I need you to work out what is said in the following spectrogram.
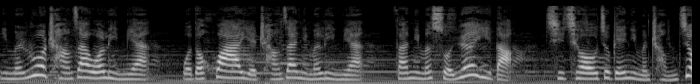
你们若常在我里面，我的话也常在你们里面。凡你们所愿意的，祈求就给你们成就。”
